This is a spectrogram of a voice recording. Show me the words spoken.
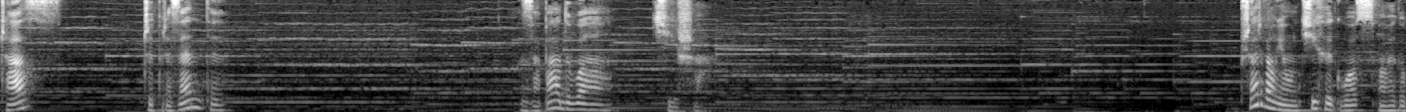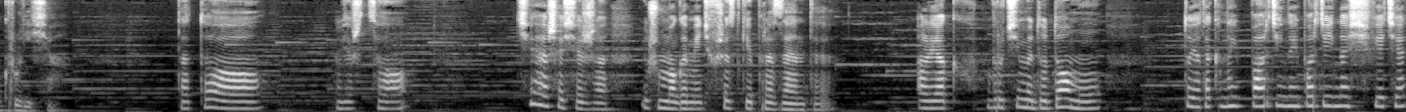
Czas czy prezenty? Zapadła cisza. Przerwał ją cichy głos małego królisia. Tato, wiesz co? Cieszę się, że już mogę mieć wszystkie prezenty. Ale jak wrócimy do domu, to ja tak najbardziej, najbardziej na świecie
